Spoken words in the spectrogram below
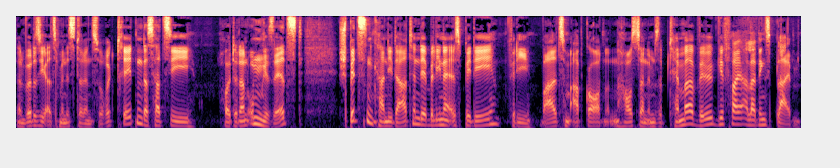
dann würde sie als Ministerin zurücktreten. Das hat sie heute dann umgesetzt. Spitzenkandidatin der Berliner SPD für die Wahl zum Abgeordnetenhaus dann im September will Giffey allerdings bleiben.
